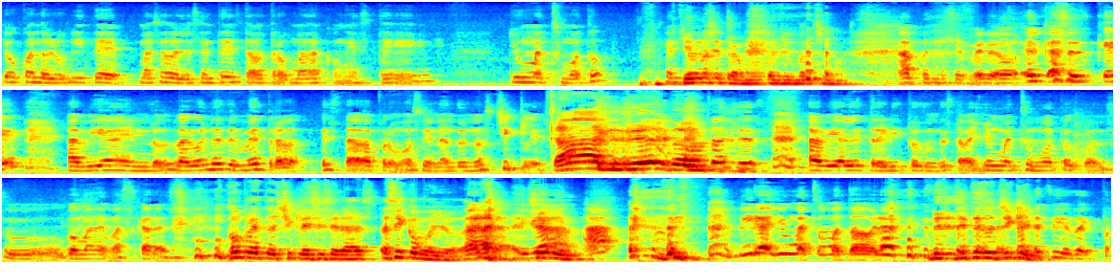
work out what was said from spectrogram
yo cuando lo vi de más adolescente estaba traumada con este Jun Matsumoto. ¿Quién no se traumó con Jun Matsumoto? ah, pues no sé, pero el caso es que había en los vagones de metro, estaba promocionando unos chicles. ¡Ah, es cierto! Entonces había letreritos donde estaba Jun Matsumoto con su goma de máscaras. Compra estos chicles y serás así como yo. Ah, según. Ah, mira, Jun Matsumoto ahora. Necesitas esos chicles. sí, exacto.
